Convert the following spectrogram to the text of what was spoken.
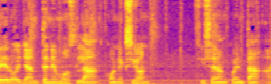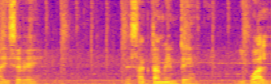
pero ya tenemos la conexión. Si se dan cuenta ahí se ve exactamente igual.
